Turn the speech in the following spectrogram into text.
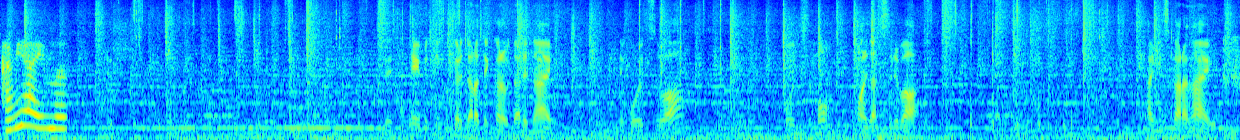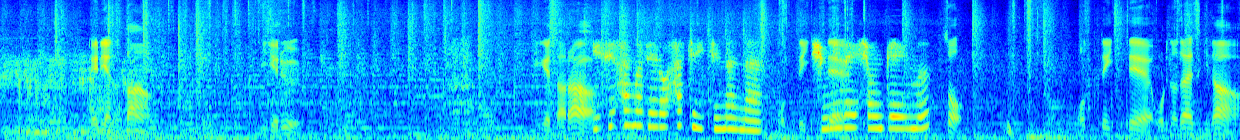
神アイム。で遮蔽物にかけられたら敵から撃たれない。でこいつは？こいつもここまで脱出すればはい見つからないエリアのターン。逃げる。逃げたら石浜0817。追っていっシミュレてーションゲーム？そう。追っていって俺の大好きな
